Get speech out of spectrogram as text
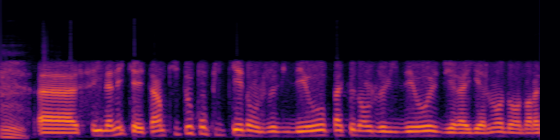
Hmm. euh, c'est une année qui a été un petit peu compliquée dans le jeu vidéo, pas que dans le jeu vidéo, je dirais également dans, dans la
